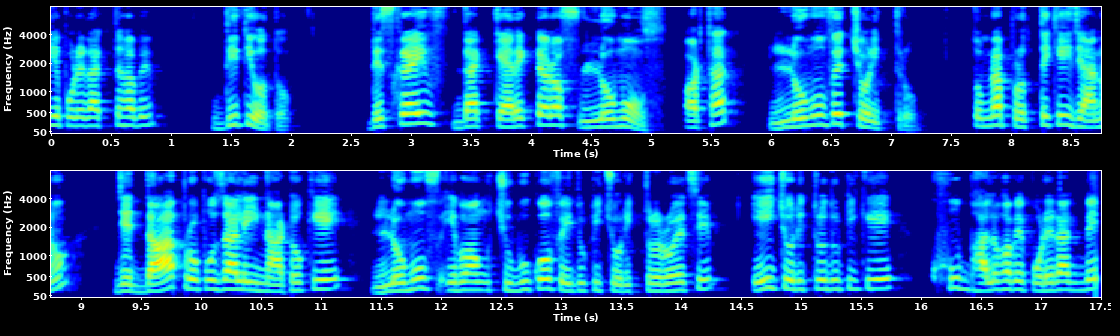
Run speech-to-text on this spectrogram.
দিয়ে পড়ে রাখতে হবে। দ্বিতীয়ত describe the character of Lomov অর্থাৎ লোমোভের চরিত্র। তোমরা প্রত্যেকেই জানো যে দ্য প্রপোজাল এই নাটকে লোমোভ এবং চুবুকোভ এই দুটি চরিত্র রয়েছে। এই চরিত্র দুটিকে খুব ভালোভাবে পড়ে রাখবে।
